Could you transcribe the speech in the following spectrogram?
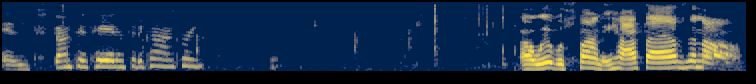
and stump his head into the concrete. Oh, it was funny. High fives and all.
